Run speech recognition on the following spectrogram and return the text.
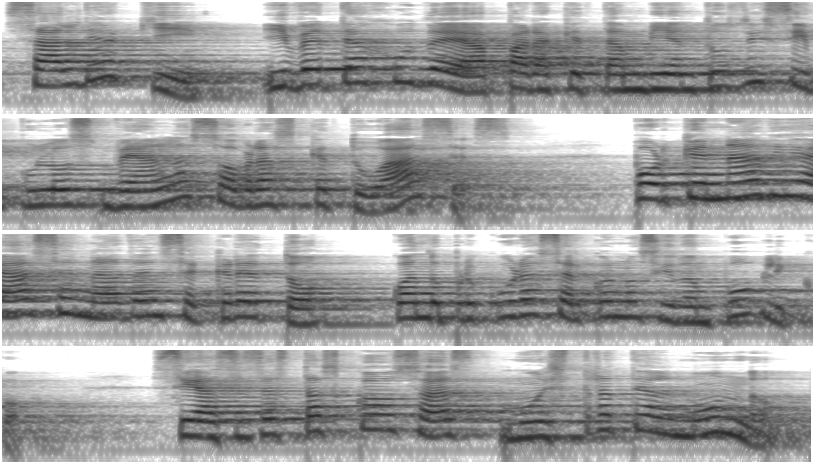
Sal de aquí y vete a Judea para que también tus discípulos vean las obras que tú haces, porque nadie hace nada en secreto cuando procura ser conocido en público. Si haces estas cosas, muéstrate al mundo,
